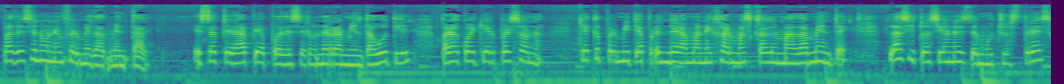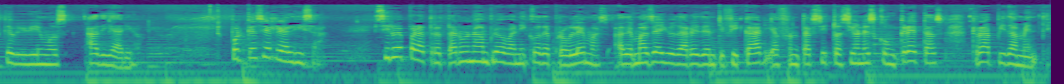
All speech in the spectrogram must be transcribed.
padecen una enfermedad mental. Esta terapia puede ser una herramienta útil para cualquier persona, ya que permite aprender a manejar más calmadamente las situaciones de mucho estrés que vivimos a diario. ¿Por qué se realiza? Sirve para tratar un amplio abanico de problemas, además de ayudar a identificar y afrontar situaciones concretas rápidamente.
